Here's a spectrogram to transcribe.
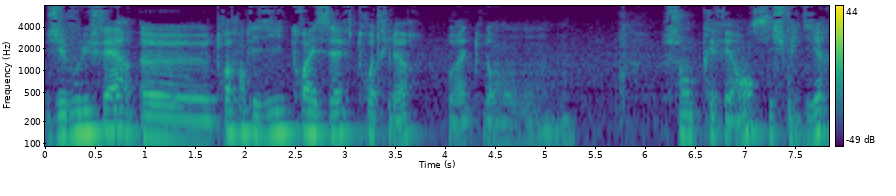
J'ai voulu faire 3 fantasy, 3 SF, 3 thrillers pour être dans mon champ de préférence, si je puis dire.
